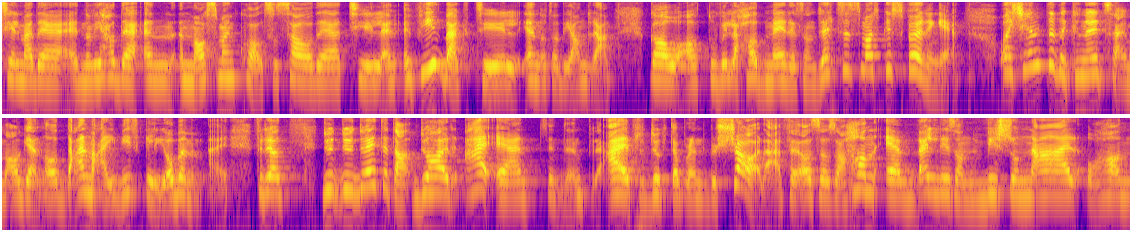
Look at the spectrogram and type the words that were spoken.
til meg det når vi hadde en, en mastermind-call, så sa hun det til en, en, feedback til en av de andre. Ga hun at hun ville hatt mer sånn redselsmarkedsføring i. Og jeg kjente det knøyt seg i magen, og der må jeg virkelig jobbe med meg. For du, du, du, vet dette, du har, jeg er, jeg produkt av Brent Bushar. Altså, han er veldig sånn visjonær, og han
